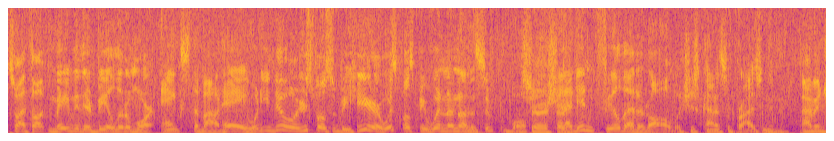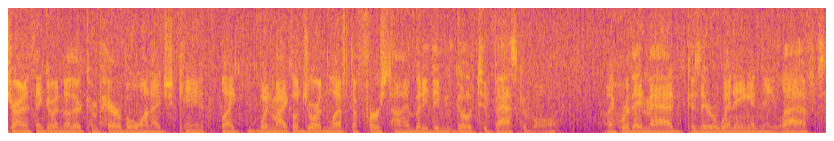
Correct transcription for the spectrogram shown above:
So I thought maybe there'd be a little more angst about, hey, what are you doing? You're supposed to be here. We're supposed to be winning another Super Bowl. Sure, sure. And I didn't feel that at all, which is kind of surprising to me. I've been trying to think of another comparable one. I just can't. Like when Michael Jordan left the first time, but he didn't go to basketball. Like were they mad because they were winning and then he left?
